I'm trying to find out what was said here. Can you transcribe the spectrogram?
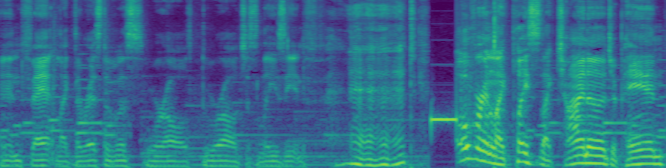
and fat, like the rest of us. We're all we're all just lazy and fat. Over in like places like China, Japan,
